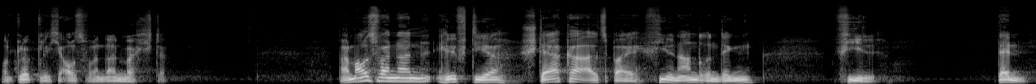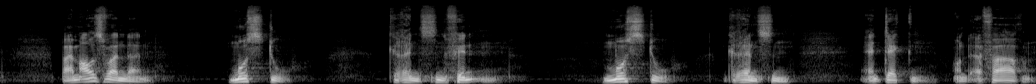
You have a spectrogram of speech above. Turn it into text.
und glücklich auswandern möchte. Beim Auswandern hilft dir stärker als bei vielen anderen Dingen viel. Denn beim Auswandern musst du Grenzen finden. Musst du Grenzen entdecken und erfahren?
